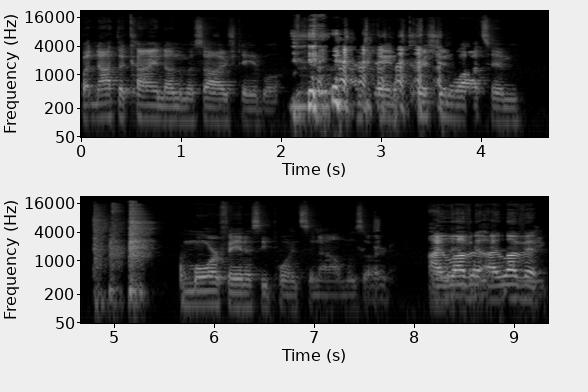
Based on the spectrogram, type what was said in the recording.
but not the kind on the massage table. I'm saying Christian Watson more fantasy points than Allen Lazard. I love it. I love it.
